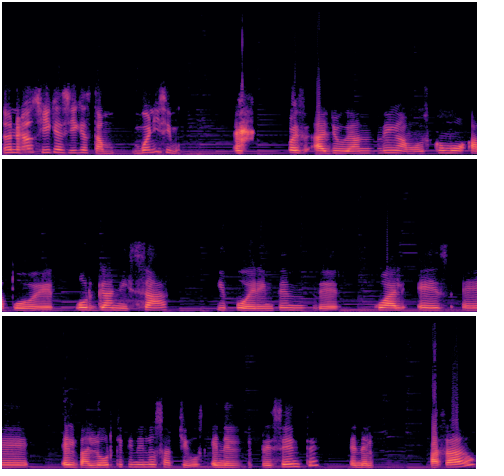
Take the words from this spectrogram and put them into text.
No, no, sigue, sigue, está buenísimo. pues ayudan, digamos, como a poder organizar y poder entender cuál es eh, el valor que tienen los archivos en el presente, en el pasado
